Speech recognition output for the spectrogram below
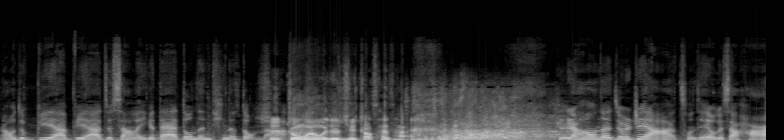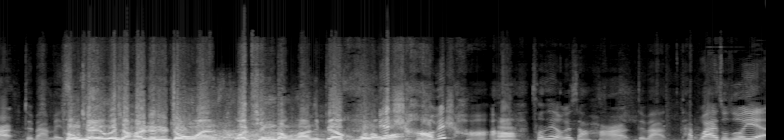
然后我就憋啊憋啊，就想了一个大家都能听得懂的。是中文我就去找彩彩。然后呢，就是这样啊。从前有个小孩儿，对吧？每从前有个小孩，这是中文，我听懂了，你别糊弄我。别吵，别吵啊！啊从前有个小孩儿，对吧？他不爱做作业，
